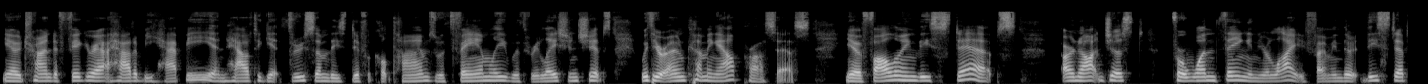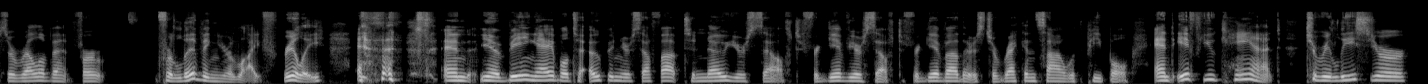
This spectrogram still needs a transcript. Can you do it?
you know, trying to figure out how to be happy and how to get through some of these difficult times with family, with relationships, with your own coming out process. You know, following these steps are not just for one thing in your life. I mean, these steps are relevant for for living your life really and you know being able to open yourself up to know yourself to forgive yourself to forgive others to reconcile with people and if you can't to release your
